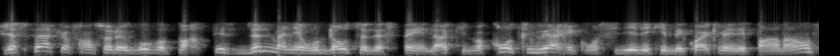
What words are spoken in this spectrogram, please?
J'espère que François Legault va porter d'une manière ou de ce destin-là, qu'il va contribuer à réconcilier les Québécois avec l'indépendance.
